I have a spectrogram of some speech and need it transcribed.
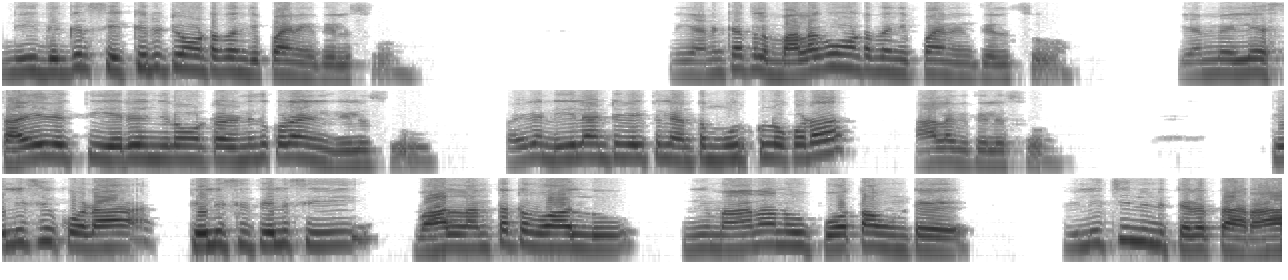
నీ దగ్గర సెక్యూరిటీ ఉంటుందని చెప్పి ఆయనకు తెలుసు. నీ వెనకతల బలగం ఉంటుందని చెప్పి ఆయనకు తెలుసు. ఎమ్మెల్యే స్థాయి వ్యక్తి ఏ రేంజ్లో ఉంటాడనేది కూడా ఆయనకు తెలుసు. పైగా నీలాంటి వ్యక్తులు ఎంత మూర్ఖులో కూడా వాళ్ళకి తెలుసు. తెలిసి కూడా తెలిసి తెలిసి వాళ్ళంతట వాళ్ళు నీ మానా నువ్వు పోతా ఉంటే పిలిచి నిన్ను తిడతారా?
